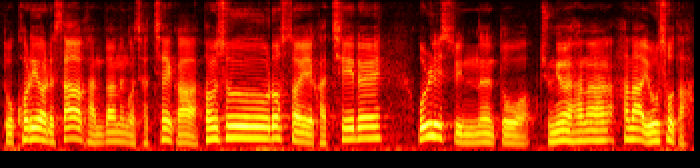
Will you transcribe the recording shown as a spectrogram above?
또 커리어를 쌓아간다는 것 자체가 선수로서의 가치를 올릴 수 있는 또 중요한 하나 하나 요소다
